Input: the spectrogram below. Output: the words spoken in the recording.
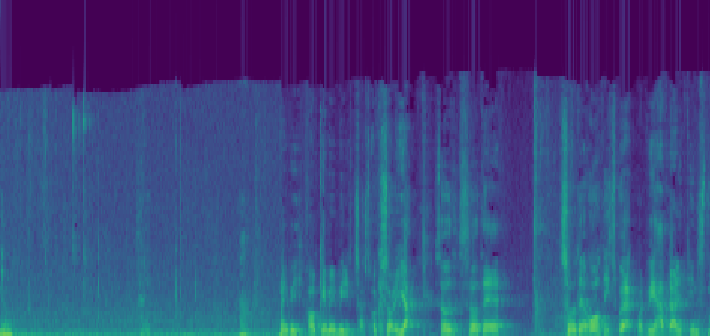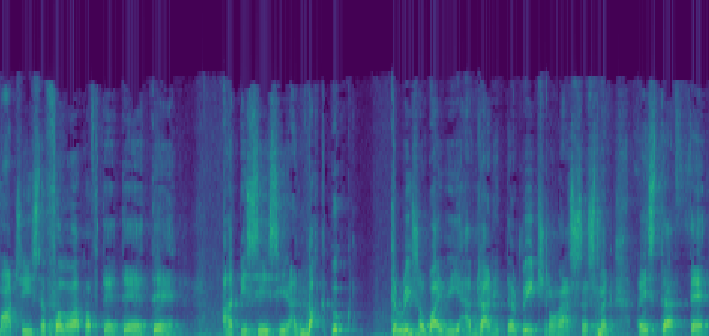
No. Ah. Maybe okay, maybe it's just okay. Sorry, yeah. So, so the so the all this work what we have done in Smart is a follow up of the the, the IPCC and BACC book. The reason why we have done it the regional assessment is that the,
